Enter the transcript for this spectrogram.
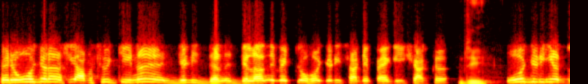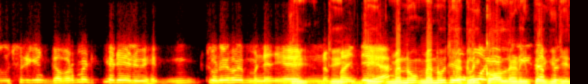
ਫਿਰ ਉਹ ਜਿਹੜਾ ਅਸੀਂ ਆਪਸ ਵਿੱਚ ਹੀ ਨਾ ਜਿਹੜੀ ਦਿਲ- ਦਿਲਾਂ ਦੇ ਵਿੱਚ ਉਹ ਜਿਹੜੀ ਸਾਡੇ ਪੈ ਗਈ ਸ਼ੱਕ ਜੀ। ਉਹ ਜਿਹੜੀਆਂ ਦੂਸਰੀਆਂ ਗਵਰਨਮੈਂਟ ਜਿਹੜੇ ਇਹ, ਮ, ਚੁਣੇ ਹੋਏ ਮਨੇ- ਇਹ ਜੀ ਜੀ ਨੁਮਾਇੰਦੇ ਜੀ। ਆ ਮੈਨੂੰ ਮੈਨੂੰ ਜੀ ਅਗਲੀ ਉਹ ਕਾਲ ਲੈਣੀ ਚੀਜ਼ਾਂ ਪਏਗੀ ਜੀ।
